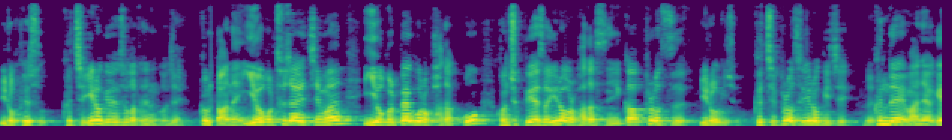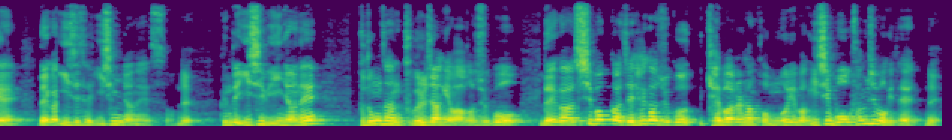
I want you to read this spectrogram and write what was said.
1억 회수. 그치 1억의 회수가 되는 거지. 네. 그럼 나는 2억을 투자했지만 2억을 백으로 받았고 건축비에서 1억을 받았으니까 플러스 1억이죠. 그치 플러스 1억이지. 네. 근데 만약에 내가 이 짓을 20년에 했어. 네. 근데 22년에 부동산 불장이 와가지고 내가 10억까지 해가지고 개발을 한 건물이 막 25억, 30억이 돼. 네.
